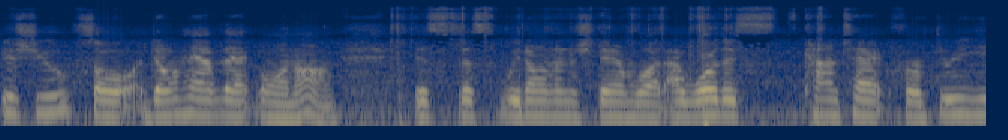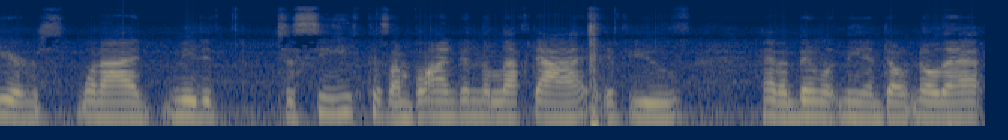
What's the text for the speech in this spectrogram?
issue. So I don't have that going on. It's just, we don't understand what. I wore this contact for three years when I needed to see because I'm blind in the left eye. If you haven't been with me and don't know that.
